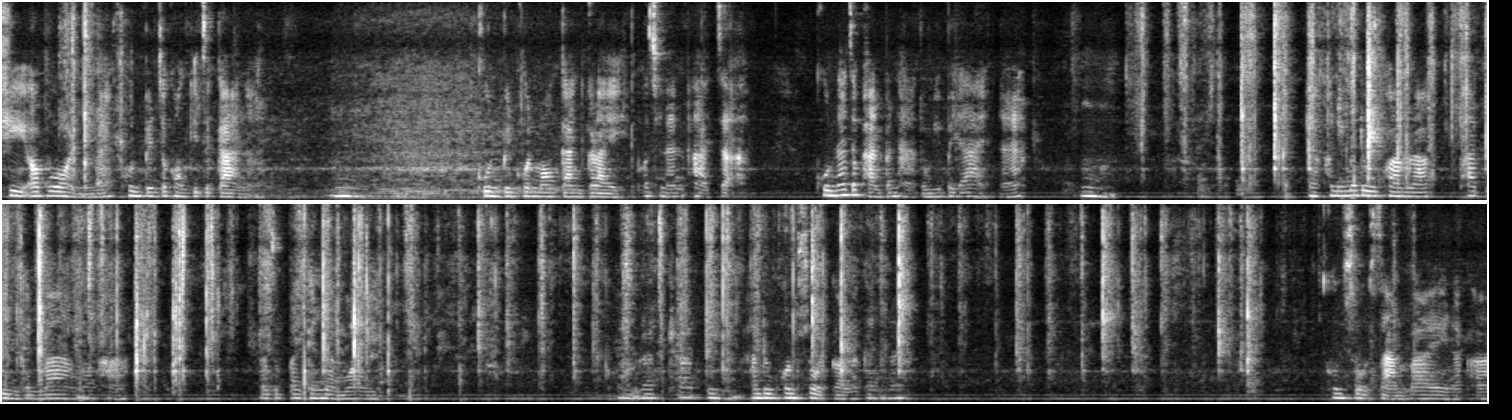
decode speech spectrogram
Tree of w a n d นะคุณเป็นเจ้าของกิจการนะคุณเป็นคนมองการไกล เพราะฉะนั้นอาจจะคุณน่าจะผ่านปัญหาตรงนี้ไปได้นะ อืม อะคราวนี้มาดูความรักธาตุดินกันบ้างนะคะ เราจะไปกันอย่างไว ความรักธาตุดินอะดูคนโสดก่อนแล้วกันนะ คนโสดสามใบนะคะ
